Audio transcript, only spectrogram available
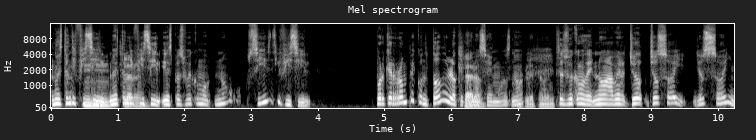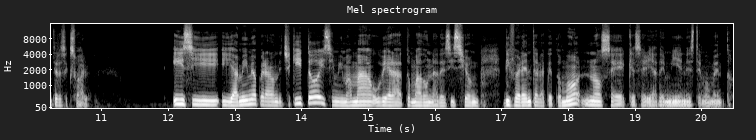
no es tan difícil, no es tan difícil. Y después fue como, no, sí es difícil. Porque rompe con todo lo que conocemos, ¿no? Completamente. Entonces fue como de, no, a ver, yo, yo soy, yo soy intersexual. Y si y a mí me operaron de chiquito y si mi mamá hubiera tomado una decisión diferente a la que tomó, no sé qué sería de mí en este momento.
